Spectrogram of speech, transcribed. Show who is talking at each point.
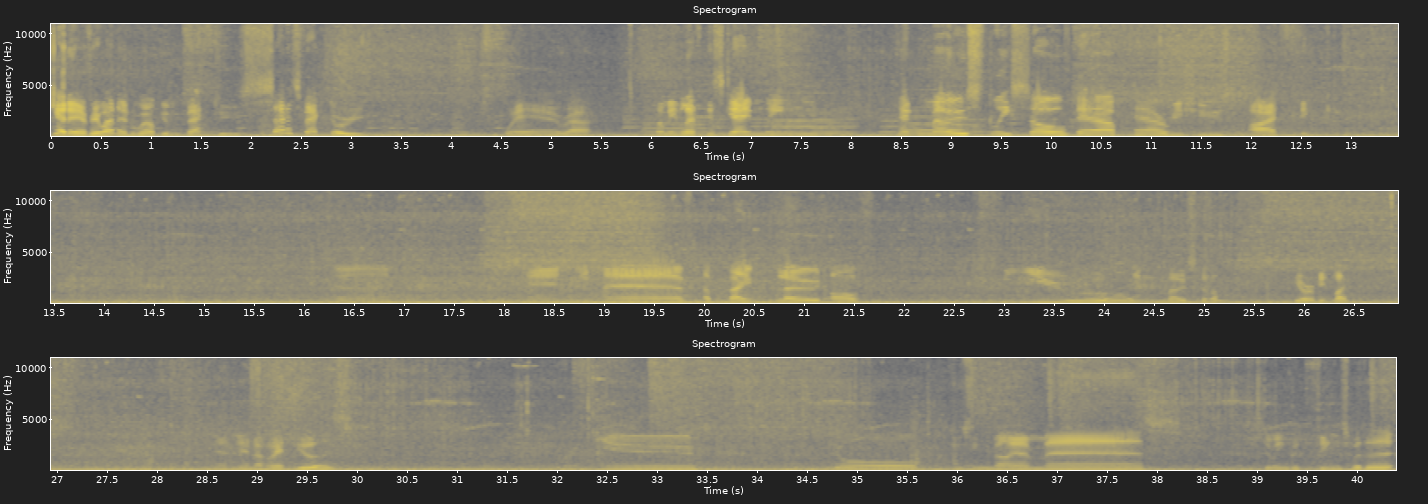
Speaker 1: G'day everyone and welcome back to Satisfactory Where uh, when we left this game we had mostly solved our power issues I think. Uh, and we have a boatload of fuel in most of them. You're a bit low and refuse. You, you're using biomass, doing good things with it.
